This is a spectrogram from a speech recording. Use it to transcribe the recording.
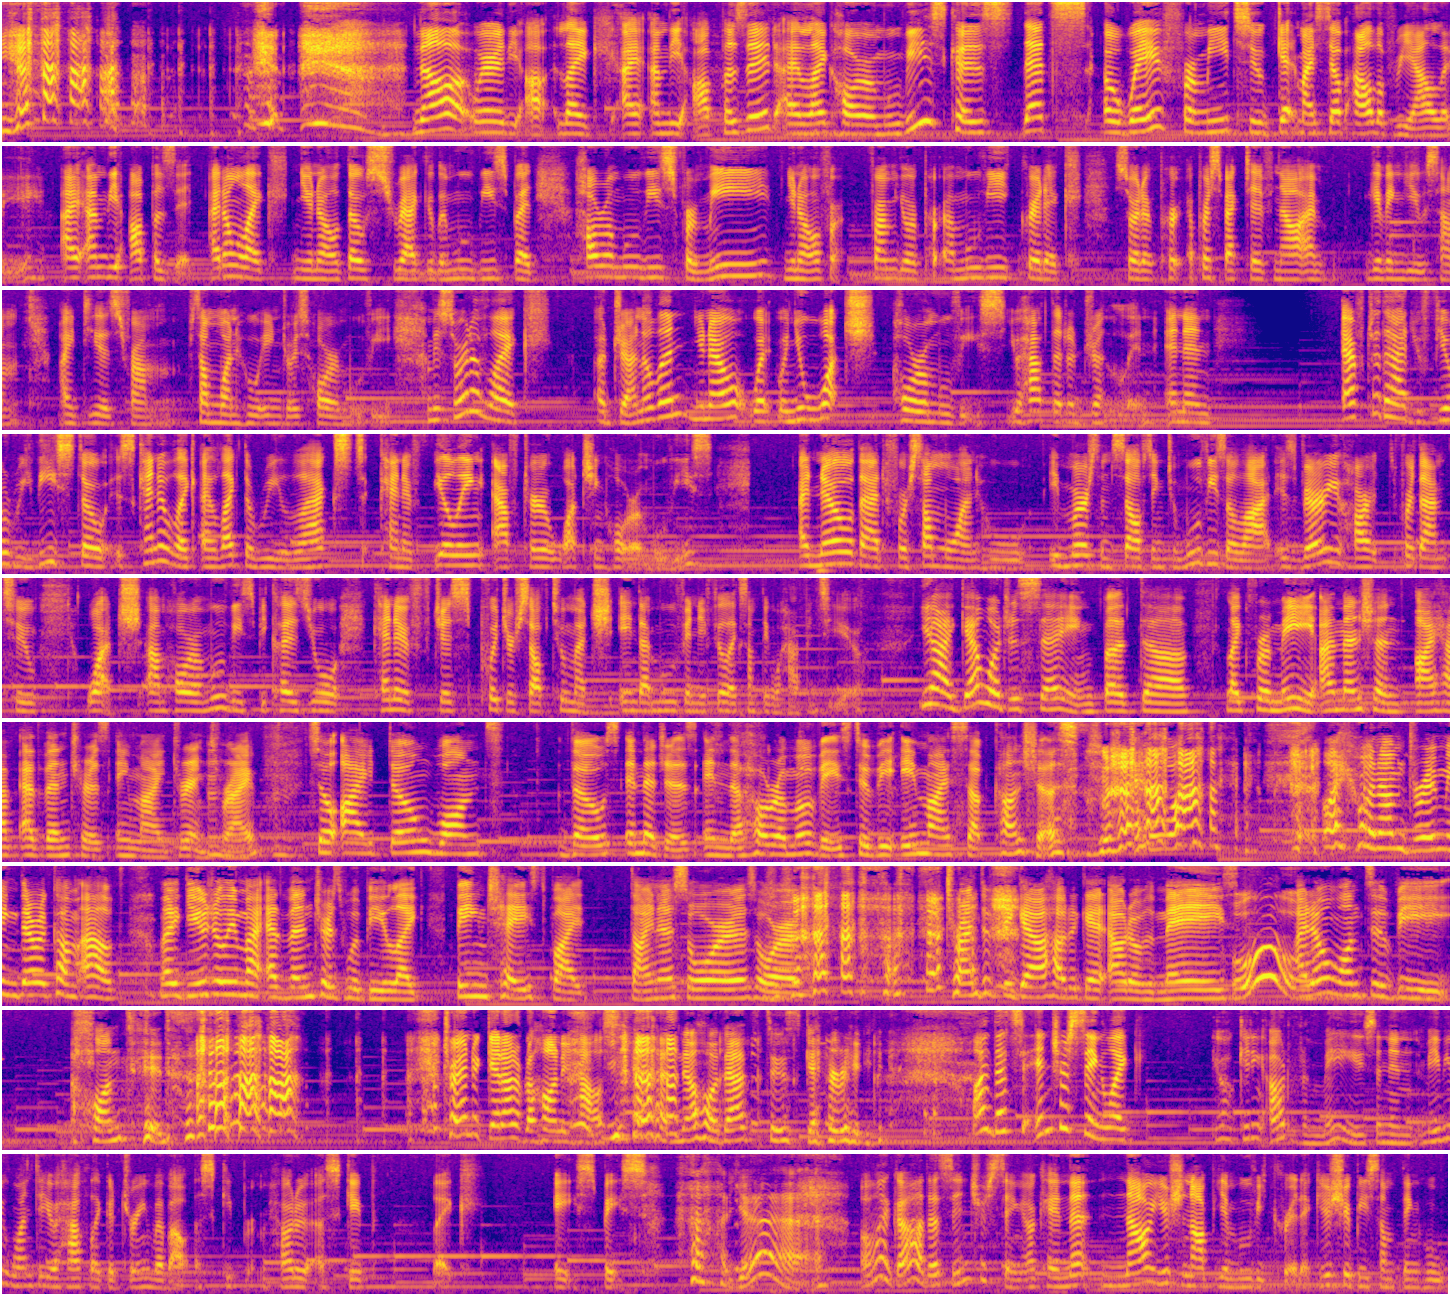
now we're the like I am the opposite. I like horror movies because that's a way for me to get myself out of reality. I am the opposite. I don't like you know those regular movies, but horror movies for me, you know, for, from your per, movie critic sort of per, perspective, now I'm giving you some ideas from someone who enjoys horror movie. I mean, sort of like adrenaline, you know, when, you watch horror movies, you have that adrenaline, and then after that you feel released. So it's kind of like i like the relaxed kind of feeling after watching horror movies. I know that for someone who immerse themselves into movies a lot it's very hard for them to watch um, horror movies because you'll kind of just put yourself too much in that movie and you feel like something will happen to you yeah, I get what you're saying, but uh, like for me, I mentioned I have adventures in my dreams, mm -hmm, right? Mm -hmm. So I don't want those images in the horror movies to be in my subconscious. like when I'm dreaming, they will come out. Like usually my adventures would be like being chased by dinosaurs or trying to figure out how to get out of the maze. Ooh. I don't want to be haunted. trying to get out of the haunted house. yeah, no, that's too scary. Oh, that's interesting. Like you know, getting out of the maze, and then maybe one day you have like a dream about escape room, how to escape like a space. yeah. Oh my god, that's interesting. Okay, and now you should not be a movie critic. You should be something who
